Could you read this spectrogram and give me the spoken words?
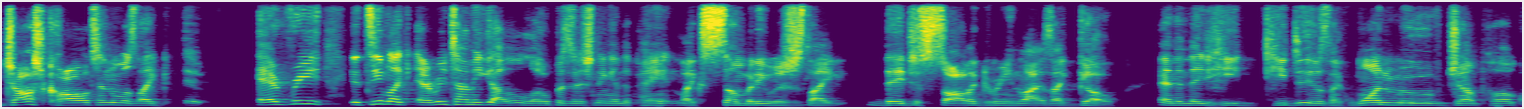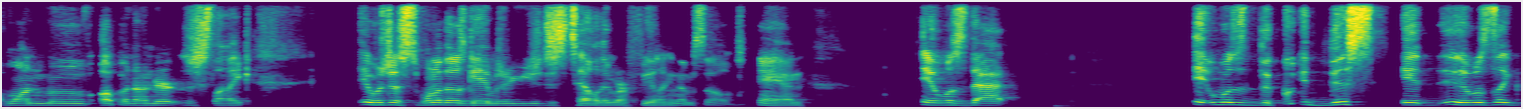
Josh Carlton was like every it seemed like every time he got low positioning in the paint, like somebody was just like they just saw the green lights, like go. And then they he he did was like one move, jump hook, one move, up and under, just like it was just one of those games where you just tell they were feeling themselves. And it was that it was the this it it was like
